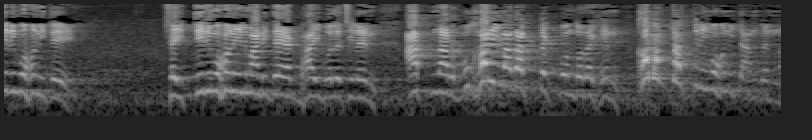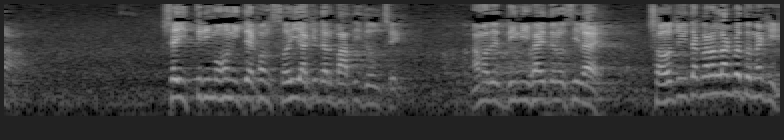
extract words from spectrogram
ত্রিমোহনীতে। সেই ত্রিমোহনীর মাটিতে এক ভাই বলেছিলেন, আপনার বুখারি মাদার টেক বন্ধ রাখেন, খবরদার ত্রিমোহনীতে আনবেন না। সেই ত্রিমোহনীতে এখন সহি আকিদার বাতি জ্বলছে। আমাদের দিনী ভাইদের ওসিলায়। সহযোগিতা করা লাগবে তো নাকি?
